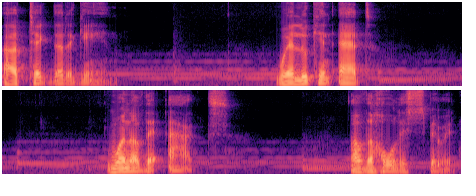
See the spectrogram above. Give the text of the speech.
I'll take that again. We're looking at one of the acts of the Holy Spirit.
